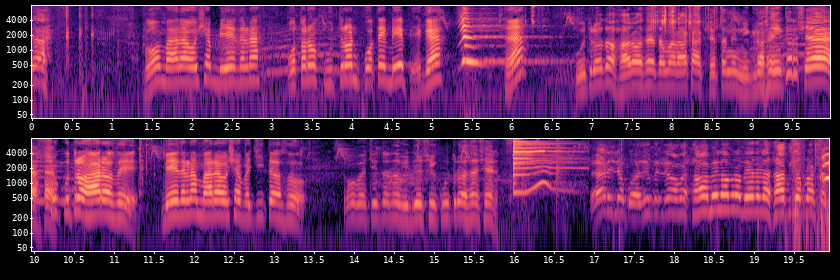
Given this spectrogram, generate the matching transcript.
યા. જો મારા ઓછા બે જણા. પોતાનો કૂતરો ને પોતે બે ભેગા? હે? કૂતરો તો હારો છે તમારા આખા ખેતરની નિગરાણી કરશે. શું કૂતરો હારો છે? બે જણા મારા ઓછા બચીતા છો. શું બચીતો તો વિદેશી કૂતરો છે શેઠ હેડી લો બોધી પર લ્યો હવે સાવ મેલો આપણો બે જણા સાપ ગયો શું?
